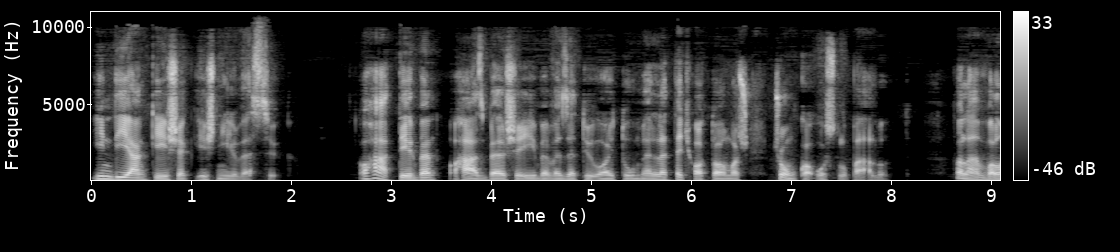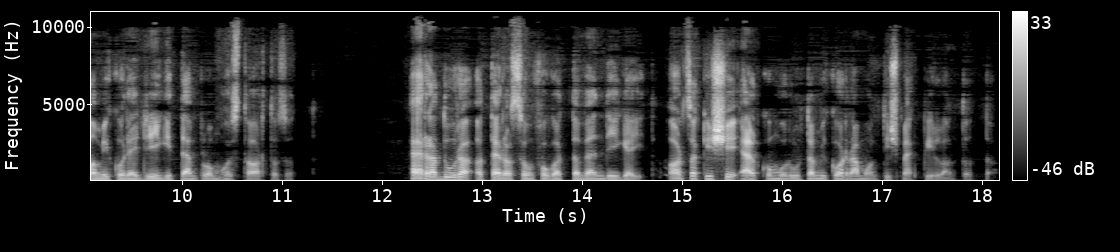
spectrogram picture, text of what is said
indián kések és nyílvesszők. A háttérben, a ház belsejébe vezető ajtó mellett egy hatalmas, csonka oszlop állott. Talán valamikor egy régi templomhoz tartozott. Herradura a teraszon fogadta vendégeit, arca kisé elkomorult, amikor Ramont is megpillantotta.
